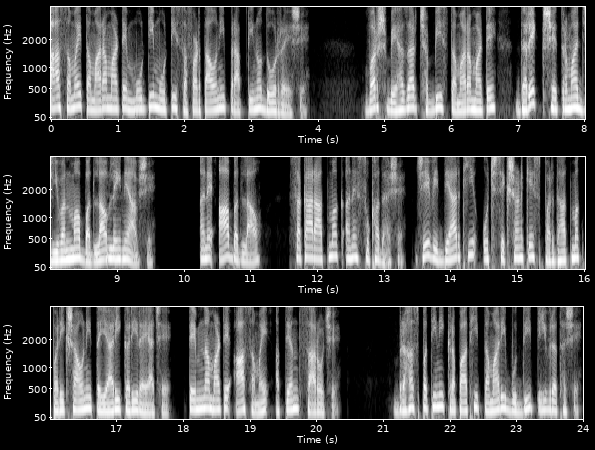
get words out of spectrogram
આ સમય તમારા માટે મોટી મોટી સફળતાઓની પ્રાપ્તિનો દોર રહેશે. વર્ષ બે હજાર છવ્વીસ તમારા માટે દરેક ક્ષેત્રમાં જીવનમાં બદલાવ લઈને આવશે. અને આ બદલાવ સકારાત્મક અને સુખદ હશે. જે વિદ્યાર્થી ઉચ્ચ શિક્ષણ કે સ્પર્ધાત્મક પરીક્ષાઓની તૈયારી કરી રહ્યા છે, તેમના માટે આ સમય અત્યંત સારો છે. બૃહસ્પતિની કૃપાથી તમારી બુદ્ધિ તીવ્ર થશે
